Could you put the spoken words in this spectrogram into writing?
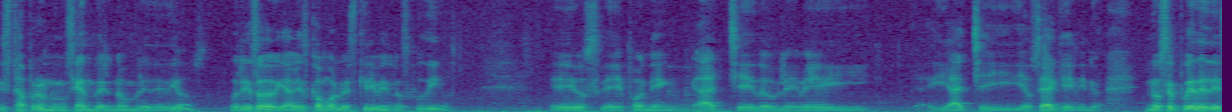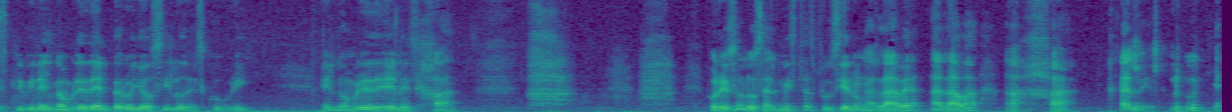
está pronunciando el nombre de Dios. Por eso ya ves cómo lo escriben los judíos. Ellos eh, ponen H, W y, H, y, o sea que no se puede describir el nombre de él, pero yo sí lo descubrí. El nombre de él es Ja. Por eso los salmistas pusieron alaba, alaba a Ja. Aleluya.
